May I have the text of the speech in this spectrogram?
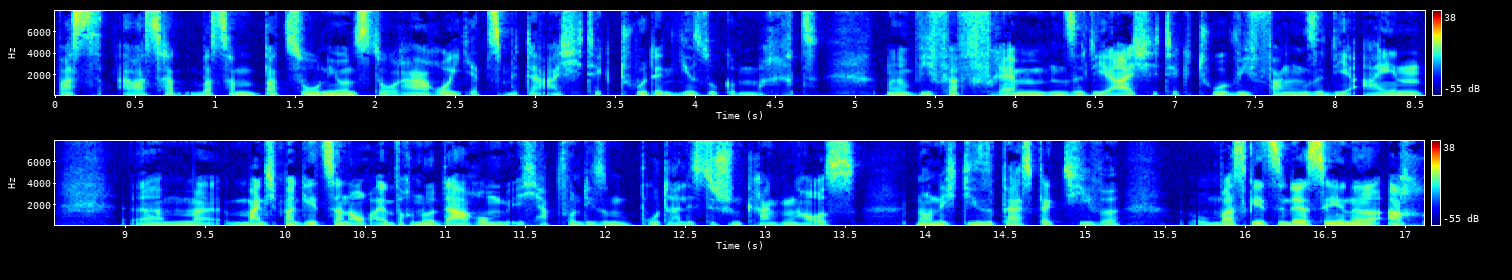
was, was, hat, was haben Bazzoni und Storaro jetzt mit der Architektur denn hier so gemacht? Ne, wie verfremden sie die Architektur? Wie fangen sie die ein? Ähm, manchmal geht es dann auch einfach nur darum, ich habe von diesem brutalistischen Krankenhaus noch nicht diese Perspektive um was geht's in der Szene? Ach,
